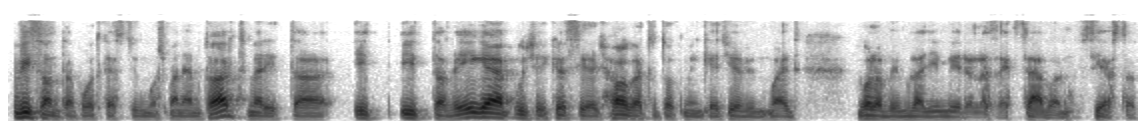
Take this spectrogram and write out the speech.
Viszont a podcastünk most már nem tart, mert itt a, itt, itt a vége, úgyhogy köszi, hogy hallgatotok minket, jövünk majd Golovin Vladimirrel az extrában. Sziasztok!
